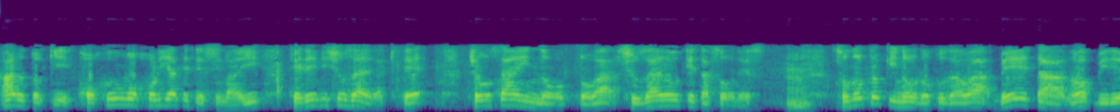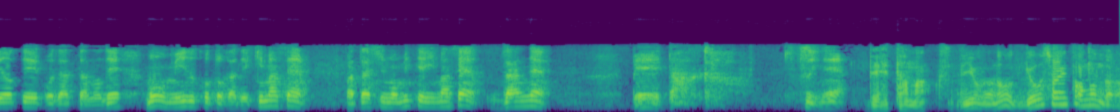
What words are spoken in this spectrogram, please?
ある時古墳を掘り当ててしまい、テレビ取材が来て、調査員の夫は取材を受けたそうです。うんその時の録画はベータのビデオテープだったので、もう見ることができません。私も見ていません。残念。ベータか。きついね。ベータマックスね。いやなんか業者に頼んだら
